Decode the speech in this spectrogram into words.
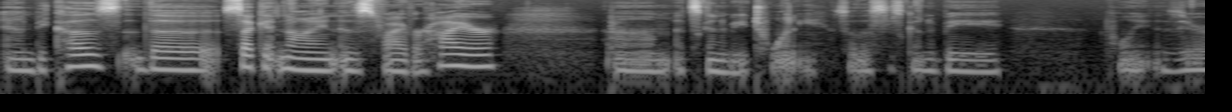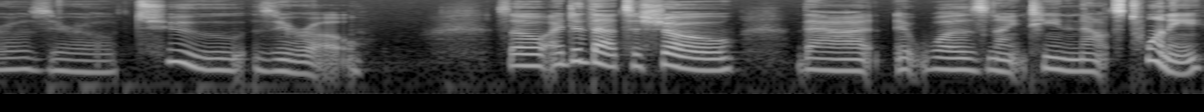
And because the second 9 is 5 or higher, um, it's going to be 20. So this is going to be 0.0020. So I did that to show that it was 19 and now it's 20,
